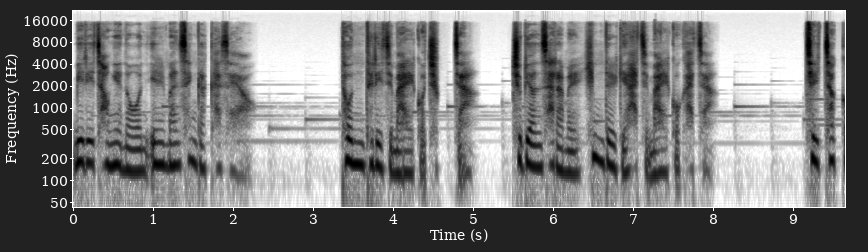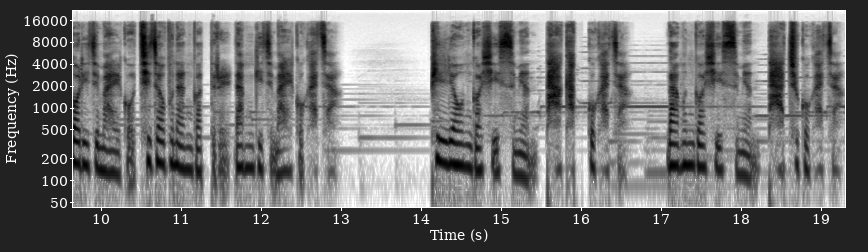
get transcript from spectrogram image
미리 정해놓은 일만 생각하세요. 돈 들이지 말고 죽자. 주변 사람을 힘들게 하지 말고 가자. 질척거리지 말고 지저분한 것들을 남기지 말고 가자. 빌려온 것이 있으면 다 갚고 가자. 남은 것이 있으면 다 주고 가자.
